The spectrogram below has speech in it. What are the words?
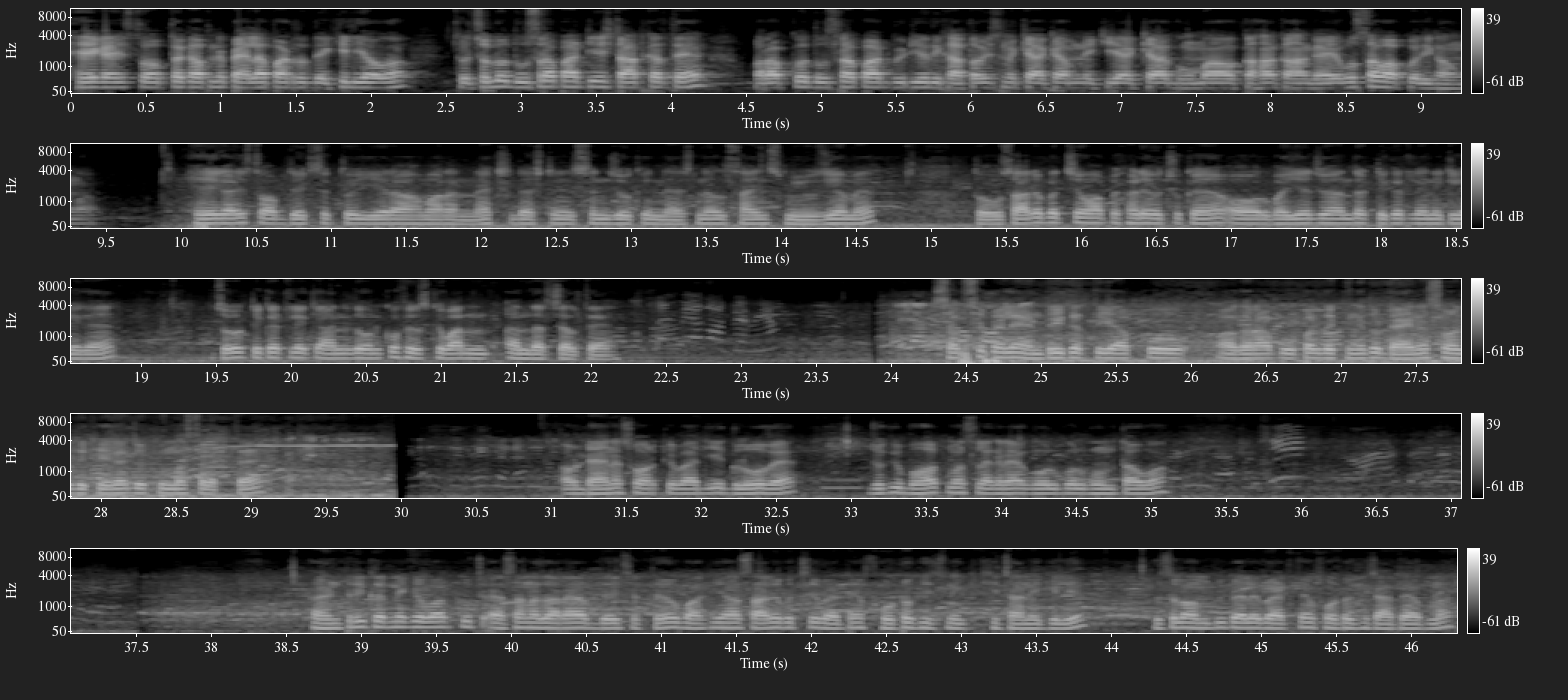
है गाइस तो अब तक आपने पहला पार्ट तो देख ही लिया होगा। तो चलो, दूसरा पार्ट ये स्टार्ट करते हैं और आपको दूसरा पार्ट वीडियो दिखाता हूँ, इसमें क्या क्या हमने किया, क्या घूमा और कहाँ कहाँ गए, वो सब आपको दिखाऊँगा। है गाइस तो आप देख सकते हो, ये रहा हमारा नेक्स्ट डेस्टिनेशन जो कि नेशनल साइंस म्यूज़ियम है। तो सारे बच्चे वहाँ पे खड़े हो चुके हैं और भैया जो है अंदर टिकट लेने के लिए गए चलो टिकट लेके आने दो उनको, फिर उसके बाद अंदर चलते हैं। सबसे पहले एंट्री करते ही आपको, अगर आप ऊपर देखेंगे तो डायनासोर दिखेगा, जो कि मस्त लगता है। और डायनासोर के बाद ये ग्लोव है, जो कि बहुत मस्त लग रहा है गोल गोल घूमता हुआ। एंट्री करने के बाद कुछ ऐसा नज़ारा है, आप देख सकते हो। बाकी यहाँ सारे बच्चे बैठे हैं फ़ोटो खींचने, खिंचाने के लिए। तो चलो, हम भी पहले बैठते हैं, फ़ोटो खिंचाते हैं अपना।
